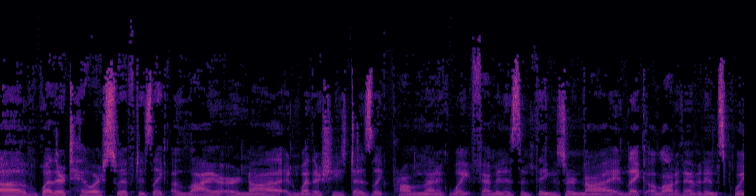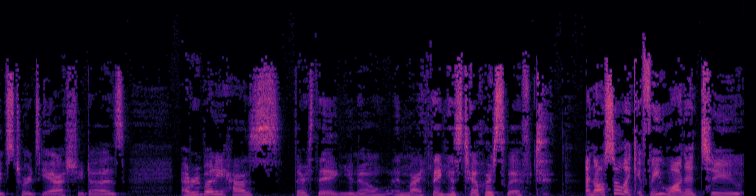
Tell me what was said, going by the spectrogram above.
of whether Taylor Swift is like a liar or not, and whether she does like problematic white feminism things or not, and like a lot of evidence points towards yeah she does. Everybody has their thing, you know, and my thing is Taylor Swift. And also like if we wanted to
